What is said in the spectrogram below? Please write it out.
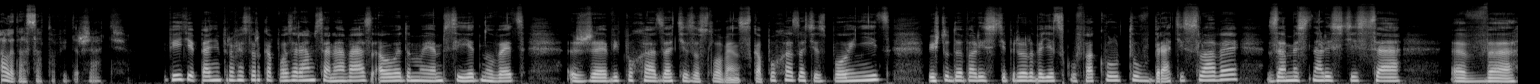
ale dá sa to vydržať. Viete, pani profesorka, pozerám sa na vás a uvedomujem si jednu vec, že vy pochádzate zo Slovenska, pochádzate z Bojníc, vyštudovali ste prírodovedeckú fakultu v Bratislave, zamestnali ste sa v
